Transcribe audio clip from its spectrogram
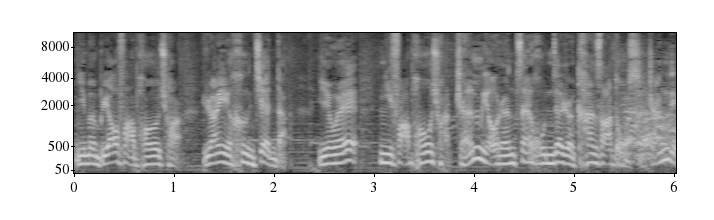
你们不要发朋友圈，原因很简单，因为你发朋友圈真没有人在乎你在这看啥东西，真的。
